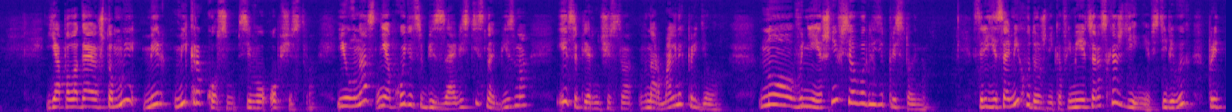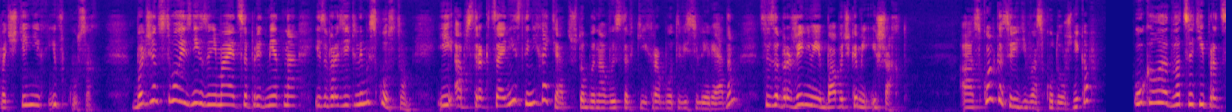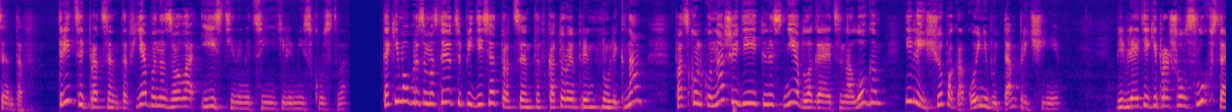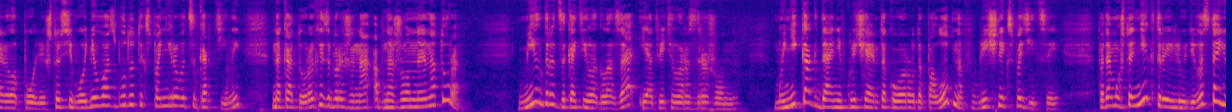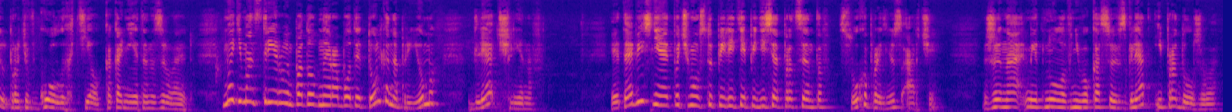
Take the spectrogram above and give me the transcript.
Я полагаю, что мы – мир, микрокосм всего общества, и у нас не обходится без зависти, снобизма и соперничества в нормальных пределах. Но внешне все выглядит пристойным. Среди самих художников имеются расхождения в стилевых предпочтениях и вкусах. Большинство из них занимается предметно-изобразительным искусством, и абстракционисты не хотят, чтобы на выставке их работы висели рядом с изображениями бабочками и шахт. А сколько среди вас художников? Около 20%. 30% я бы назвала истинными ценителями искусства. Таким образом, остается 50%, которые примкнули к нам, поскольку наша деятельность не облагается налогом или еще по какой-нибудь там причине. В библиотеке прошел слух, вставила Поле, что сегодня у вас будут экспонироваться картины, на которых изображена обнаженная натура. Милдред закатила глаза и ответила раздраженно. Мы никогда не включаем такого рода полотна в публичные экспозиции, потому что некоторые люди восстают против голых тел, как они это называют. Мы демонстрируем подобные работы только на приемах для членов. «Это объясняет, почему вступили те 50%, — сухо произнес Арчи. Жена метнула в него косой взгляд и продолжила.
